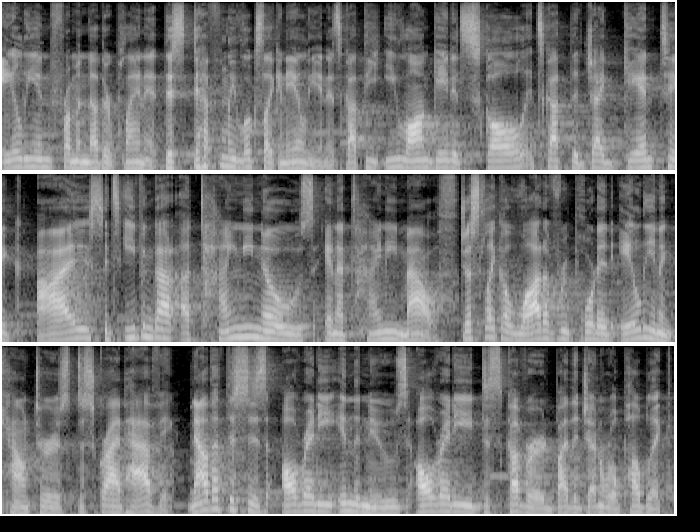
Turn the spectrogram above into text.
alien from another planet. This definitely looks like an alien. It's got the elongated skull, it's got the gigantic eyes, it's even got a tiny nose and a tiny mouth, just like a lot of reported alien alien encounters describe having. Now that this is already in the news, already discovered by the general public,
